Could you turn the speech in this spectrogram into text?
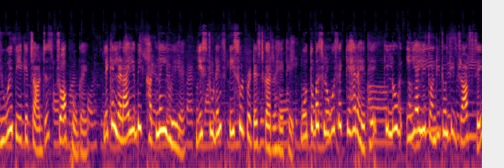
यूएपीए के चार्जेस ड्रॉप हो गए। लेकिन लड़ाई अभी खत्म नहीं हुई है। ये स्टूडेंट्स पीसफुल प्रोटेस्ट कर रहे थे। वो तो बस लोगों से कह रहे थे कि लोग E I A twenty twenty draft से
